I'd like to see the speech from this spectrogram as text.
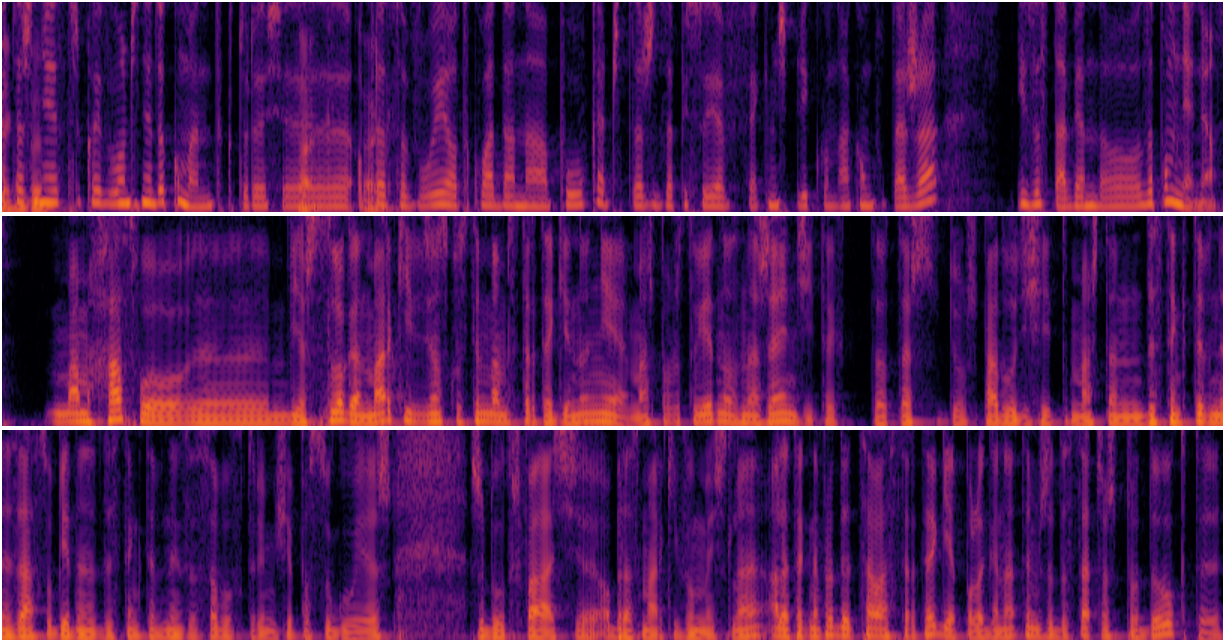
jakby... też nie jest tylko i wyłącznie dokument, który się tak, tak. opracowuje, tak. odkłada na półkę, czy też zapisuje w jakimś pliku na komputerze i zostawia do zapomnienia mam hasło, y, wiesz, slogan marki, w związku z tym mam strategię. No nie, masz po prostu jedno z narzędzi, to też już padło dzisiaj, masz ten dystynktywny zasób, jeden z dystynktywnych zasobów, którymi się posługujesz, żeby utrwalać e, obraz marki w umyśle, ale tak naprawdę cała strategia polega na tym, że dostarczasz produkty,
